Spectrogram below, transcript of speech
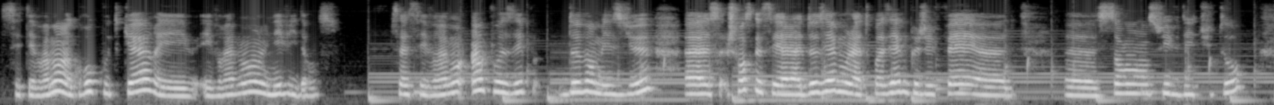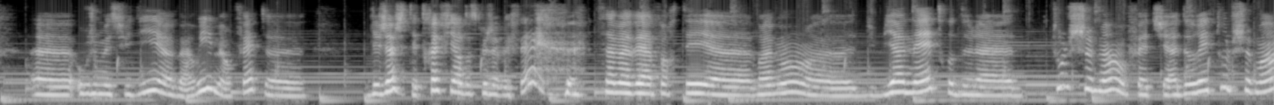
c'était vraiment un gros coup de cœur et, et vraiment une évidence. Ça s'est vraiment imposé devant mes yeux. je pense que c'est la deuxième ou la troisième que j'ai fait sans suivre des tutos, où je me suis dit, bah oui, mais en fait Déjà, j'étais très fière de ce que j'avais fait. ça m'avait apporté euh, vraiment euh, du bien-être, de la tout le chemin en fait. J'ai adoré tout le chemin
